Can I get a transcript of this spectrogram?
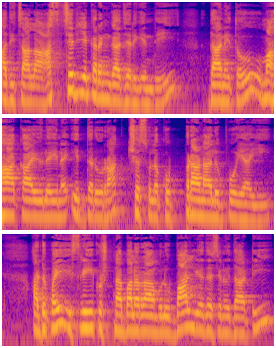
అది చాలా ఆశ్చర్యకరంగా జరిగింది. దానితో మహాకాయులైన ఇద్దరు రాక్షసులకు ప్రాణాలు పోయాయి. అటుపై శ్రీకృష్ణ బలరాములు బాల్యదశను దాటి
